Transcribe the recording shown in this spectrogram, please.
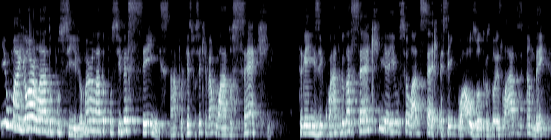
E o maior lado possível? O maior lado possível é 6, tá? Porque se você tiver um lado 7, 3 e 4 dá 7, e aí o seu lado 7 vai ser igual aos outros dois lados e também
